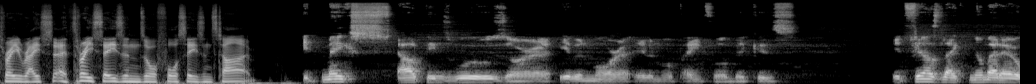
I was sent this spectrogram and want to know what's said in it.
three race, uh, three seasons or four seasons time? It makes Alpine's woes or even more, even more painful because it feels like no matter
